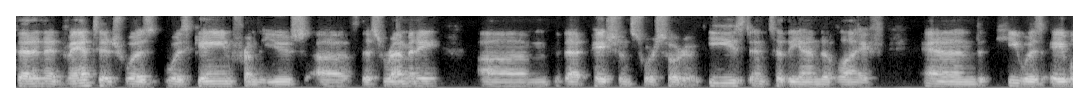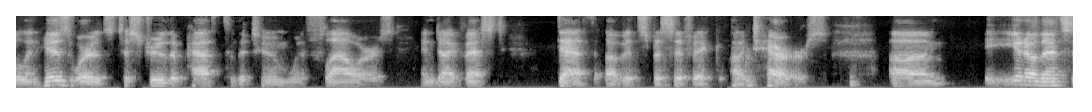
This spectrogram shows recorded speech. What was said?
that an advantage was, was gained from the use of this remedy, um, that patients were sort of eased into the end of life and he was able, in his words, to strew the path to the tomb with flowers and divest death of its specific uh, terrors. Um, you know, that's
